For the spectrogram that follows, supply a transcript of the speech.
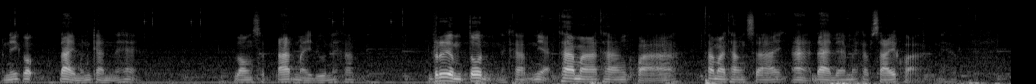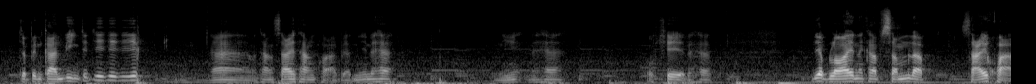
อันนี้ก็ได้เหมือนกันนะฮะลองสตาร์ทใหม่ดูนะครับ เริ่มต้นนะครับเนี่ยถ้ามาทางขวาถ้ามาทางซ้ายอ่าได้แล้วไหมครับซ้ายขวานะครับจะเป็นการวิ่งจิ๊กจิ๊กจิ๊กอ่ามาทางซ้ายทางขวาแบบนี้นะฮะนี้นะฮะโอเคนะครับ เรียบร้อยนะครับสำหรับสายขวา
